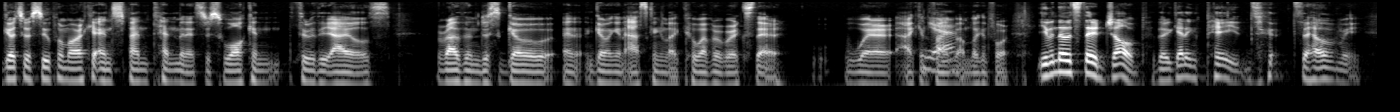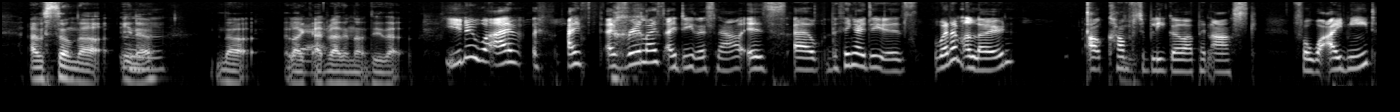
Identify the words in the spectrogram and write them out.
go to a supermarket and spend ten minutes just walking through the aisles, rather than just go and going and asking like whoever works there where I can Yeah. find what I'm looking for. Even though it's their job, they're getting paid to help me. I'm still not, you know, Mm. not like Yeah. I'd rather not do that. You know what I've I've I've realized I do this now is uh the thing I do is when I'm alone, I'll comfortably go up and ask for what I need.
